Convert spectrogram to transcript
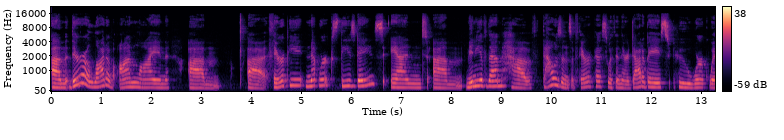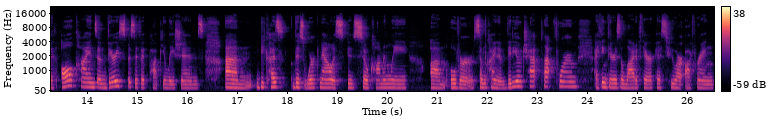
Um, there are a lot of online um, uh, therapy networks these days, and um, many of them have thousands of therapists within their database who work with all kinds of very specific populations. Um, because this work now is, is so commonly um, over some kind of video chat platform. I think there's a lot of therapists who are offering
